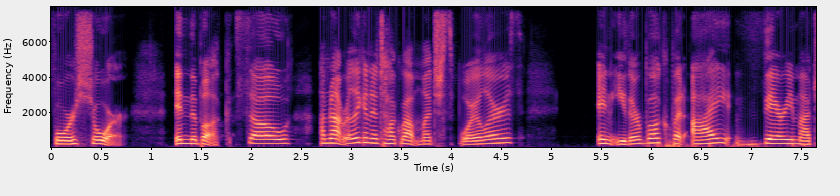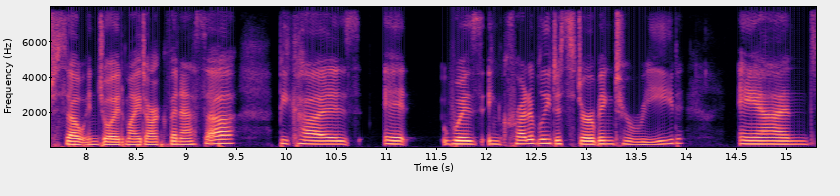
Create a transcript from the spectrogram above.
for sure in the book. So I'm not really going to talk about much spoilers in either book, but I very much so enjoyed My Dark Vanessa because it was incredibly disturbing to read. And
